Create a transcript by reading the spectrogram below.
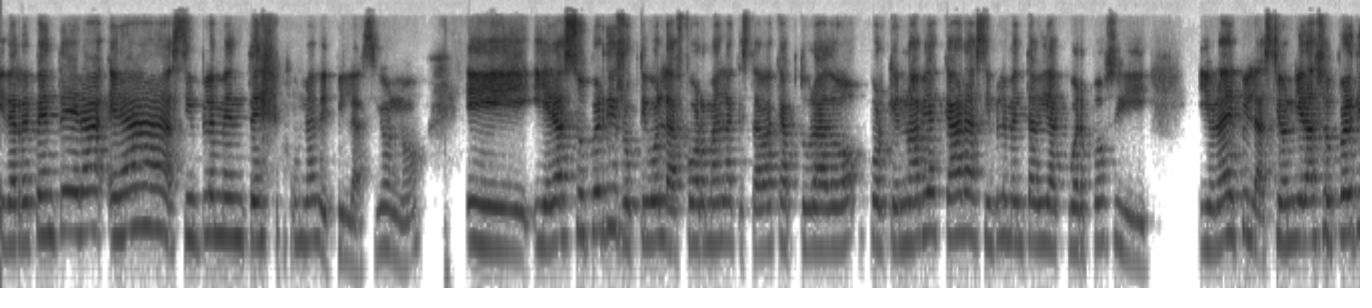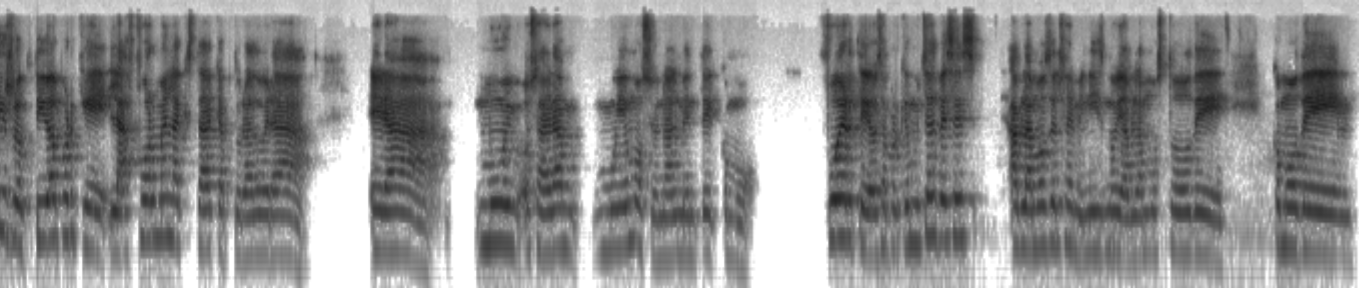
y de repente era, era simplemente una depilación, ¿no? Y, y era súper disruptivo la forma en la que estaba capturado porque no había cara, simplemente había cuerpos y, y una depilación y era súper disruptiva porque la forma en la que estaba capturado era, era muy, o sea, era muy emocionalmente como fuerte, o sea, porque muchas veces hablamos del feminismo y hablamos todo de, como de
